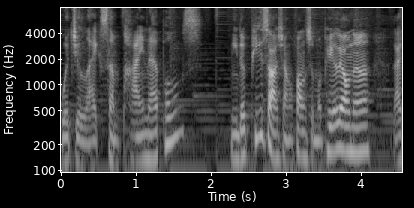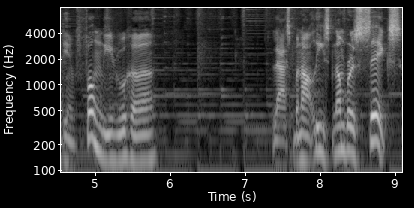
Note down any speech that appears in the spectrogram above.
Would you like some pineapples? 你的披萨想放什么配料呢？ 来点凤梨如何 ？Last but not least, number six,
